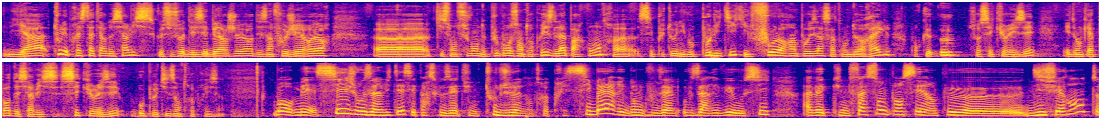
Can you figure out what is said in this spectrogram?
il y a tous les prestataires de services, que ce soit des hébergeurs, des infogéreurs, euh, qui sont souvent de plus grosses entreprises. Là, par contre, euh, c'est plutôt au niveau politique. Il faut leur imposer un certain nombre de règles pour que eux soient sécurisés et donc apportent des services sécurisés aux petites entreprises. Bon, mais si je vous ai invité, c'est parce que vous êtes une toute jeune entreprise cyber et donc vous, vous arrivez aussi avec une façon de penser un peu euh, différente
